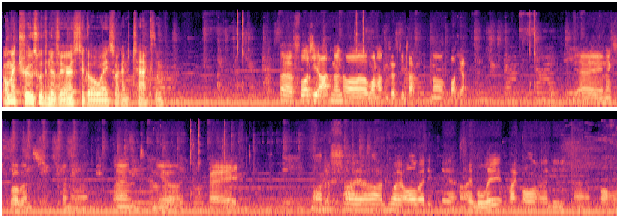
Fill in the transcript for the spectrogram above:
I want my truce with Navarres to go away so I can attack them. Uh, 40 admin or 150 duck? No, 40 admin. Yay, next province. And near. Wait. Modifier, do I already. Yeah, I believe I already have all.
